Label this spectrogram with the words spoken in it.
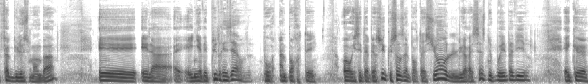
fabuleusement bas. Et, et il n'y avait plus de réserve pour importer. Or, il s'est aperçu que sans importation, l'URSS ne pouvait pas vivre. Et que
